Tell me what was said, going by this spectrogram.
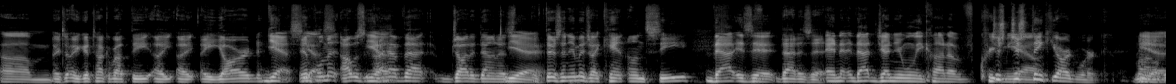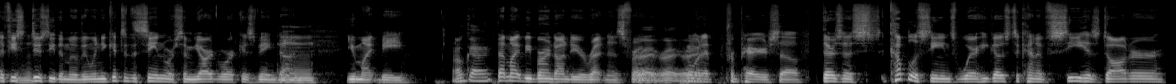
Um, Are you going to talk about the a, a, a yard Yes, implement? yes. I was I have that jotted down as Yeah. if there's an image I can't unsee, that is it. that is it. and that genuinely kind of creeped just me just out. think yard work. Ronald. Yeah. If you do see the movie, when you get to the scene where some yard work is being done, you might be Okay. that might be burned onto your retinas forever. Right, right, You want to prepare yourself. There's a s- couple of scenes where he goes to kind of see his daughter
